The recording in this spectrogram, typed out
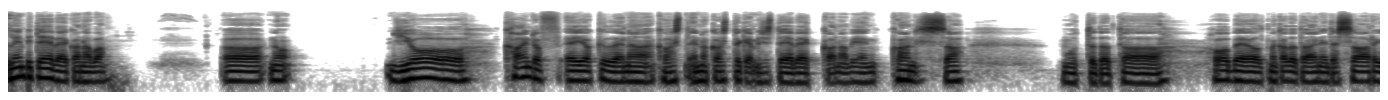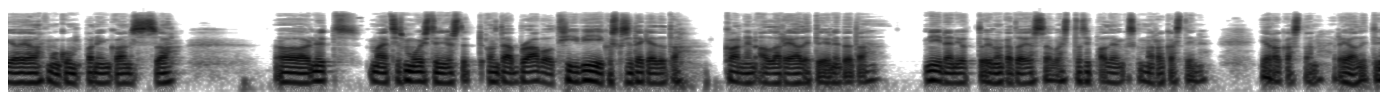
Lempi TV-kanava. Uh, no, joo, kind of ei ole kyllä enää en ole tekemisissä TV-kanavien kanssa, mutta tota, HBOlta me katsotaan niitä sarjoja mun kumppanin kanssa – Uh, nyt mä itse asiassa muistin just, että on tämä Bravo TV, koska se tekee tota kannen alla realityyn, niin tota, niiden juttuja mä katsoin jossain vaiheessa tosi paljon, koska mä rakastin ja rakastan reality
